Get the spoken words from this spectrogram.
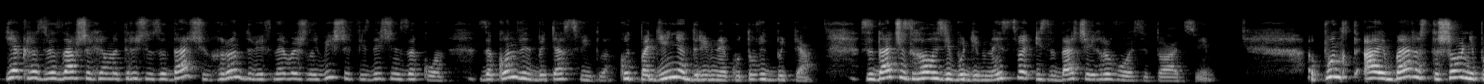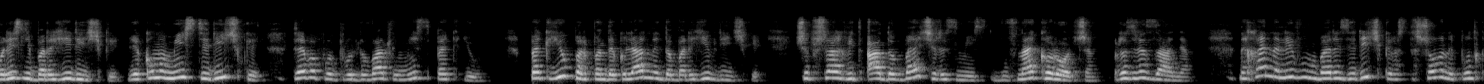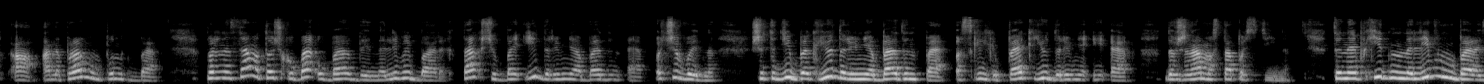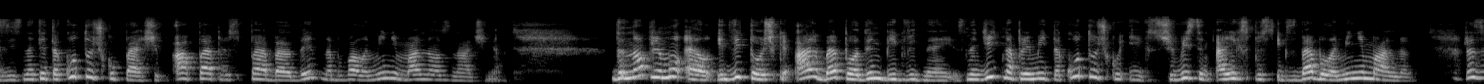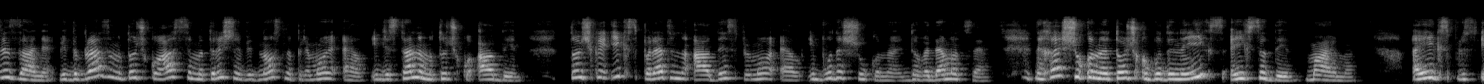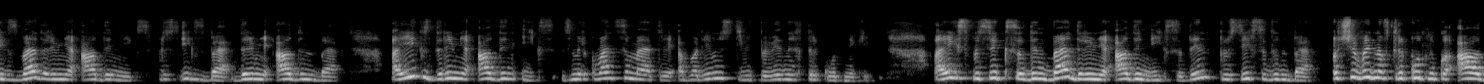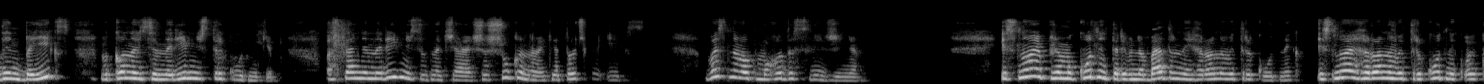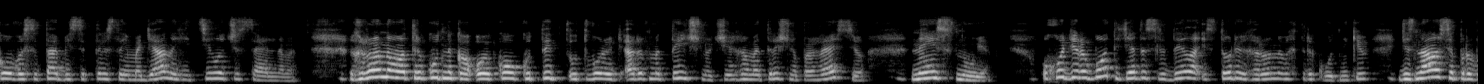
як розв'язавши геометричну задачу, Герон довів найважливіший фізичний закон закон відбиття світла, кут падіння дорівнює куту відбиття, задачі з галузі будівництва і задачі ігрової ситуації. Пункт А і Б розташовані по різні береги річки, в якому місці річки треба побудувати міст PQ. PQ перпендикулярний до берегів річки, щоб шлях від А до Б через міст був найкоротшим. Розв'язання. Нехай на лівому березі річки розташований пункт А, а на правому пункт Б. Перенесемо точку Б у Б1 на лівий берег, так, що БІ дорівнює Б1F. Очевидно, що тоді BQ дорівнює B1P, оскільки PQ дорівнює IF, довжина моста постійна то необхідно на лівому березі знайти таку точку P, щоб АП плюс ПБ1 набувало мінімального значення. Дано пряму L і дві точки А і Б по один бік від неї. Знайдіть на прямій таку точку X, щоб відстань AX плюс XB була мінімальною. Розв'язання. Відобразимо точку А симетрично відносно прямої L і дістанемо точку А1. Точка X перетину А1 з прямою L і буде шуканою. Доведемо це. Нехай шуканою точкою буде не X, а X1. Маємо. АХ плюс XB дорівнює А1Х плюс XB дорівнює А1Б, а Х дорівнює А1Х з міркувань симетрії або рівності відповідних трикутників. А Х плюс Х1Б дорівнює А1Х1 плюс Х1Б. Очевидно, в трикутнику А1BX виконується нерівність трикутників. Остання нерівність означає, що шуканою є точка Х. Висновок мого дослідження. Існує прямокутний та рівнобедрений героновий трикутник. Існує героновий трикутник, у якого висота бісектриса і медіана є цілочисельними. Геронового трикутника, у якого кути утворюють арифметичну чи геометричну прогресію, не існує. У ході роботи я дослідила історію геронових трикутників, дізналася про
